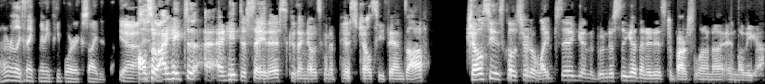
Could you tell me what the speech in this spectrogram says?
I don't really think many people are excited. Yeah. Also, I, I hate to I hate to say this because I know it's going to piss Chelsea fans off. Chelsea is closer to Leipzig in the Bundesliga than it is to Barcelona in La Liga.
